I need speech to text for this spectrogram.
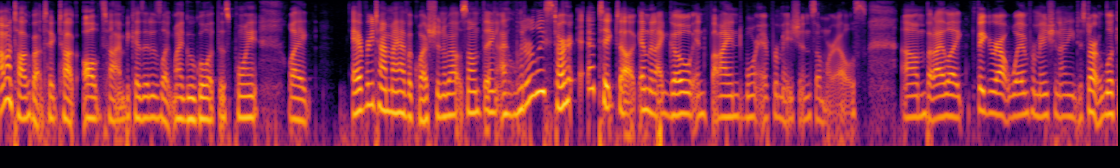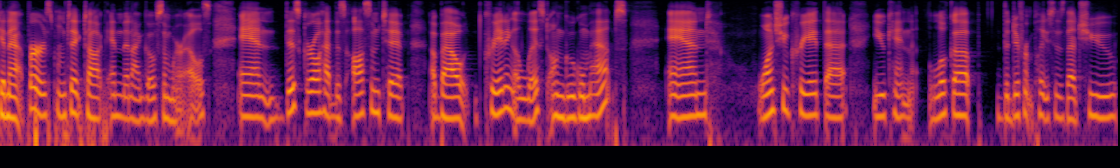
I'm gonna talk about TikTok all the time because it is like my Google at this point. Like, every time I have a question about something, I literally start at TikTok and then I go and find more information somewhere else. Um, but I like figure out what information I need to start looking at first from TikTok and then I go somewhere else. And this girl had this awesome tip about creating a list on Google Maps. And once you create that, you can look up the different places that you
